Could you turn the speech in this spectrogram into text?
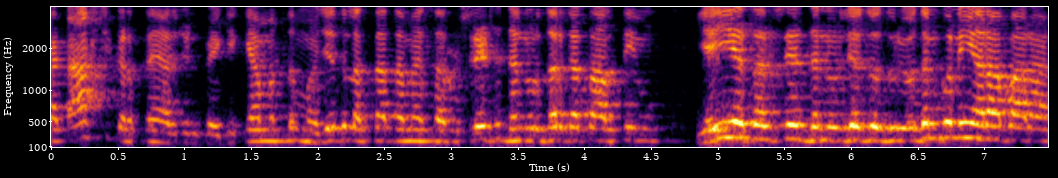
कटाक्ष करते हैं अर्जुन पे कि क्या मतलब मुझे तो लगता था मैं सर्वश्रेष्ठ धनुर्धर का सारथी हूँ। यही है सर्वश्रेष्ठ धनुर्धर जो दुर्योधन को नहीं हरा पा रहा।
